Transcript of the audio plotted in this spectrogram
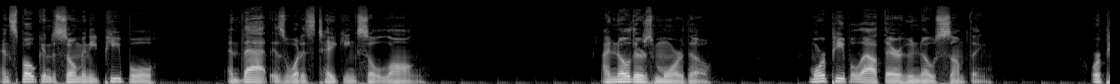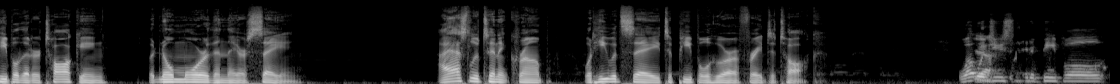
and spoken to so many people, and that is what is taking so long. I know there's more, though. More people out there who know something, or people that are talking but know more than they are saying. I asked Lieutenant Crump what he would say to people who are afraid to talk. What would you say to people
